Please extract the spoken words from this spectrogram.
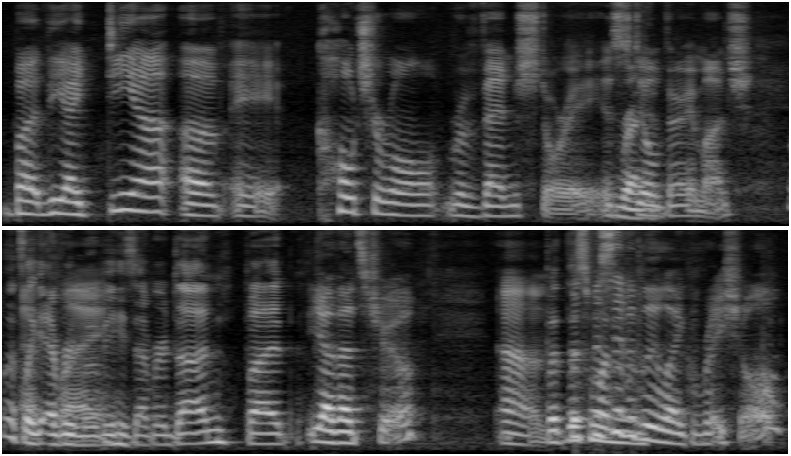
but the idea of a cultural revenge story is still very much. Well, it's like every play. movie he's ever done, but Yeah, that's true. Um, But this one- specifically like racial.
